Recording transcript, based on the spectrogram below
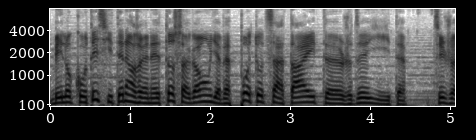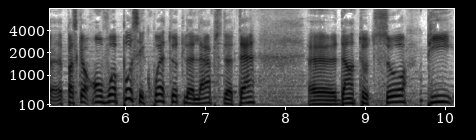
Mais l'autre côté, s'il était dans un état second, il avait pas toute sa tête. je veux dire, il était je, parce qu'on voit pas c'est quoi tout le laps de temps euh, dans tout ça. Puis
